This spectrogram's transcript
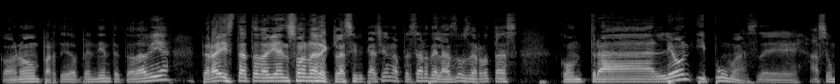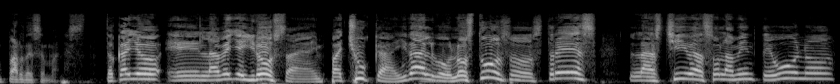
Con un partido pendiente todavía. Pero ahí está todavía en zona de clasificación a pesar de las dos derrotas contra León y Pumas de hace un par de semanas. Tocayo en la Bella Irosa, en Pachuca, Hidalgo, los Tuzos, tres, las Chivas solamente uno.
